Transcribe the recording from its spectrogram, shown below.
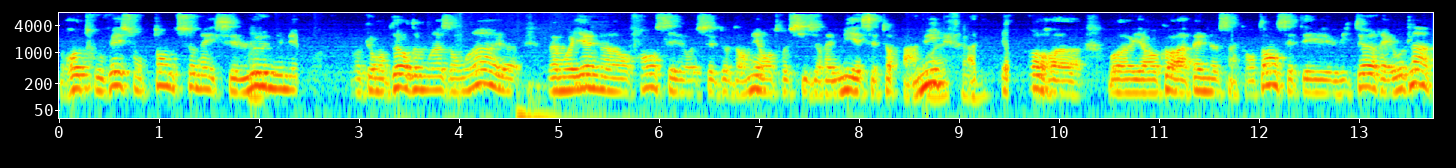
retrouver son temps de sommeil. C'est le numéro donc on dort de moins en moins. Euh, la moyenne en France, c'est de dormir entre 6h30 et 7h par nuit. Euh, il y a encore à peine 50 ans, c'était 8 heures et au-delà.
